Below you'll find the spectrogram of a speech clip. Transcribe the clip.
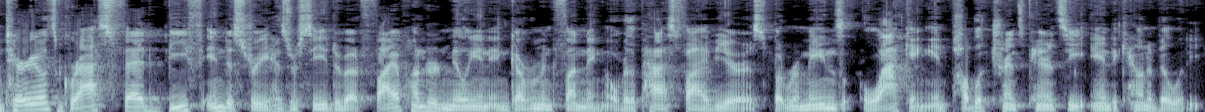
Ontario's grass-fed beef industry has received about 500 million in government funding over the past five years, but remains lacking in public transparency and accountability.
